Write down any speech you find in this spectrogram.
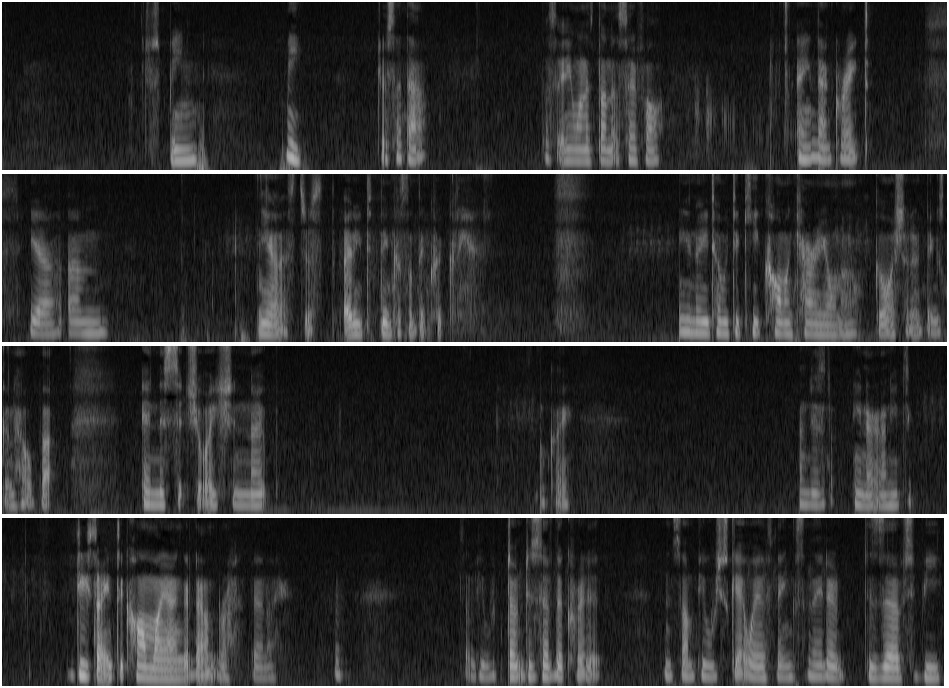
Just being me. Just like that. That's anyone has done that so far. Ain't that great? Yeah, um Yeah, let's just I need to think of something quickly. You know, you told me to keep calm and carry on. Oh gosh, I don't think it's gonna help that in this situation, nope. Okay. I'm just, you know, I need to do something to calm my anger down, don't I? Some people don't deserve the credit, and some people just get away with things, and they don't deserve to be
